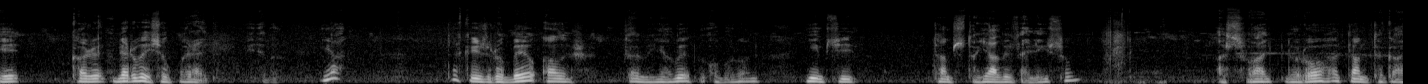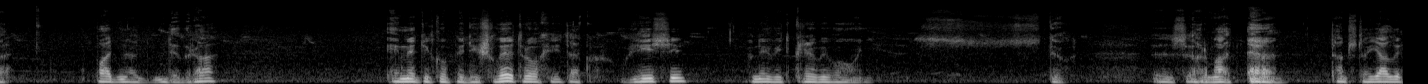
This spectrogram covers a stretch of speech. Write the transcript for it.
І каже, не рвися вперед. Я так і зробив, але ж це зайняли оборону. Німці там стояли за лісом, асфальт, дорога, там така падна дебра. І ми тільки підійшли трохи так в лісі, вони відкрили вогонь з, тих, з гармат. Там стояли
